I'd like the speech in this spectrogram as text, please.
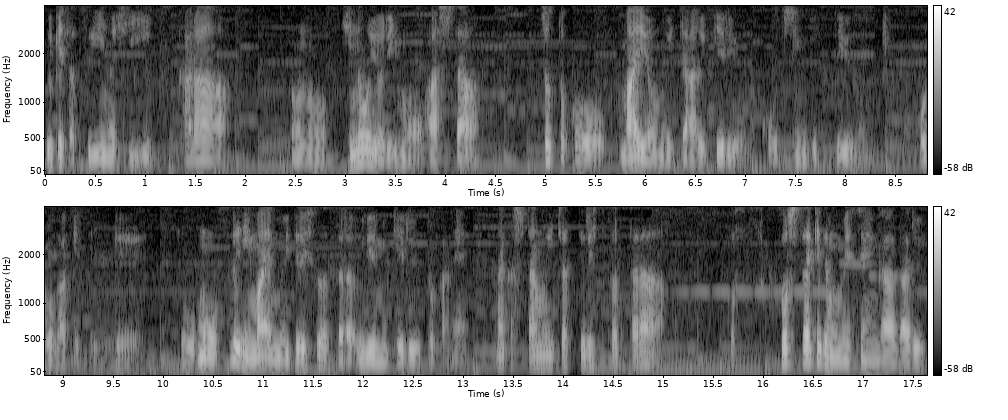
受けた次の日からその昨日よりも明日ちょっとこう前を向いて歩けるようなコーチングっていうのを結構心がけていてそうもうすでに前向いてる人だったら上向けるとかねなんか下向いちゃってる人だったら少しだけでも目線が上がる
